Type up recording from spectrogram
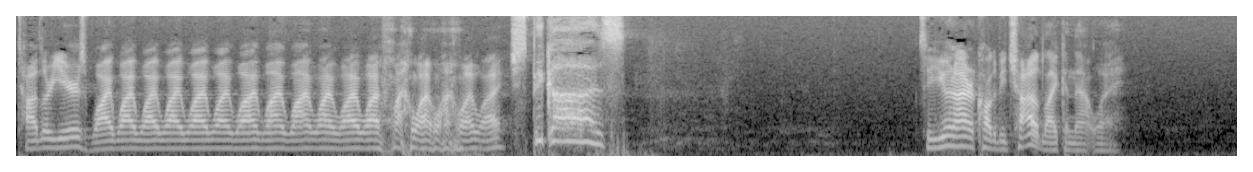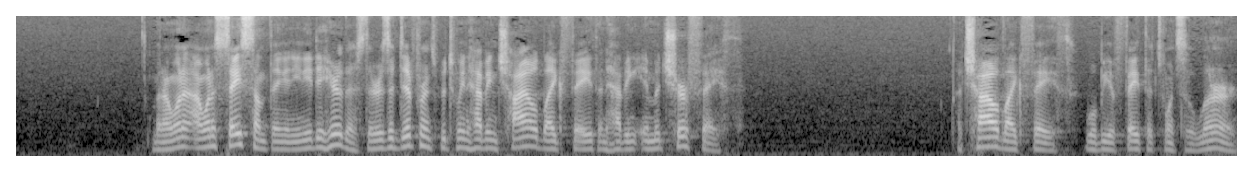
Toddler years, why, why, why, why, why, why, why, why, why, why, why, why, why, why, why, why, why? Just because. So you and I are called to be childlike in that way. But I want to I want to say something, and you need to hear this. There is a difference between having childlike faith and having immature faith. A childlike faith will be a faith that wants to learn,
